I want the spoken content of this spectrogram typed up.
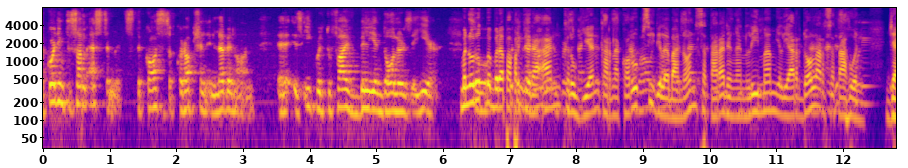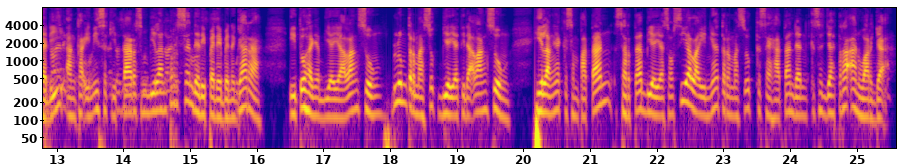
According to some estimates, the costs of corruption in Lebanon uh, is equal to $5 billion a year. Menurut beberapa perkiraan, kerugian karena korupsi di Lebanon setara dengan 5 miliar dolar setahun. Jadi, angka ini sekitar 9 persen dari PDB negara. Itu hanya biaya langsung, belum termasuk biaya tidak langsung, hilangnya kesempatan, serta biaya sosial lainnya termasuk kesehatan dan kesejahteraan warga.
